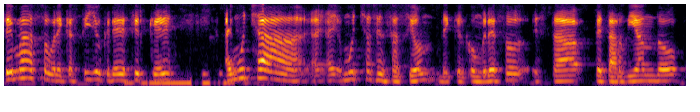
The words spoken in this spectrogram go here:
tema sobre Castillo quería decir que hay mucha, hay mucha sensación de que el Congreso está petardeando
